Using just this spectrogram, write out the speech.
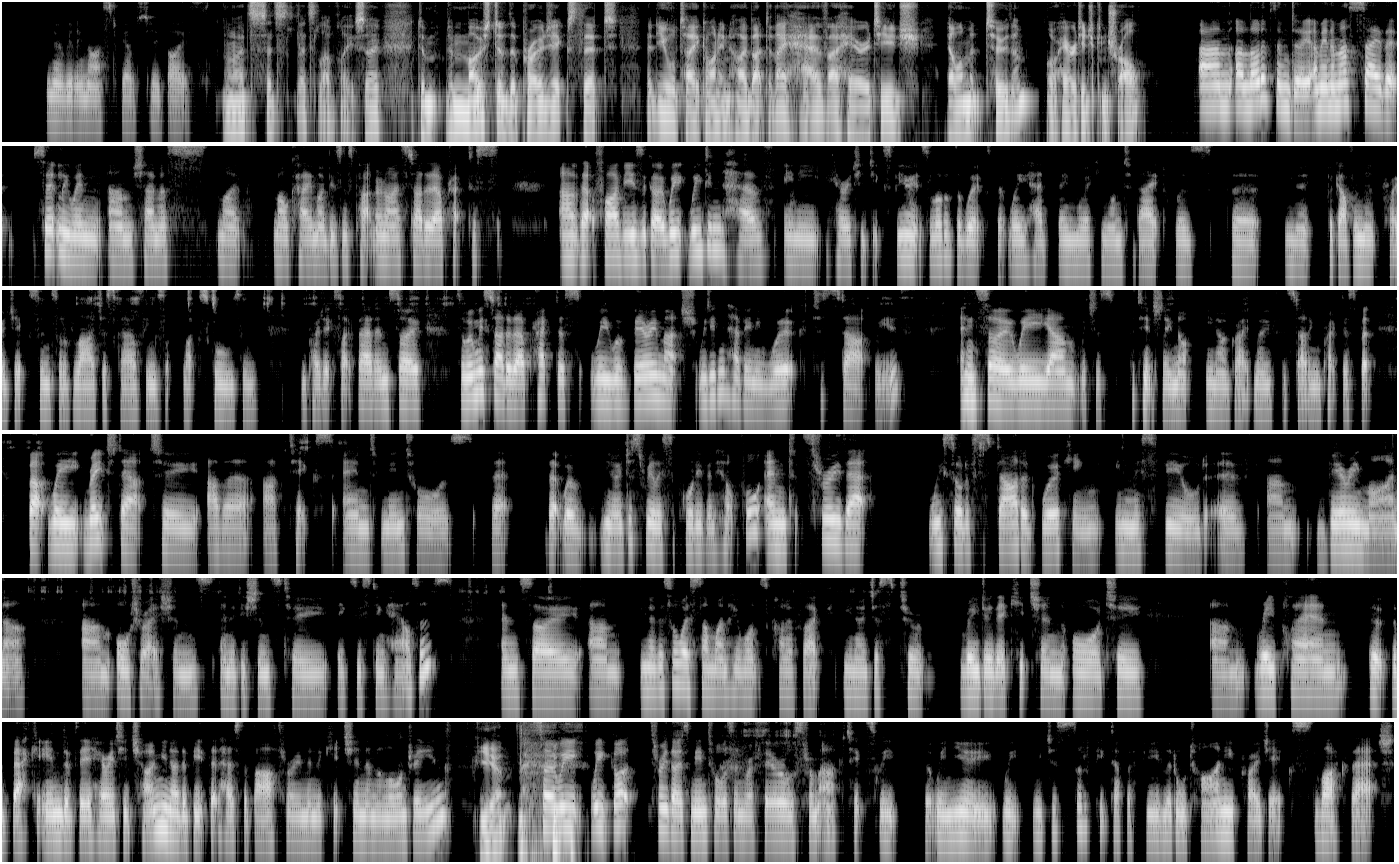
you know really nice to be able to do both. Oh, that's that's that's lovely. So, do, do most of the projects that that you will take on in Hobart do they have a heritage element to them or heritage control? Um, a lot of them do. I mean, I must say that certainly when um, Seamus, my Mulcahy, my business partner, and I started our practice uh, about five years ago, we, we didn't have any heritage experience. A lot of the work that we had been working on to date was for you know, for government projects and sort of larger scale things like schools and, and projects like that. And so, so when we started our practice, we were very much we didn't have any work to start with, and so we, um, which is potentially not you know a great move for starting a practice, but but we reached out to other architects and mentors that that were you know just really supportive and helpful, and through that we sort of started working in this field of um, very minor um, alterations and additions to existing houses. And so, um, you know, there's always someone who wants kind of like, you know, just to redo their kitchen or to um, replan the, the back end of their heritage home, you know, the bit that has the bathroom and the kitchen and the laundry in. Yeah. so we, we got through those mentors and referrals from architects we that we knew, we, we just sort of picked up a few little tiny projects like that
